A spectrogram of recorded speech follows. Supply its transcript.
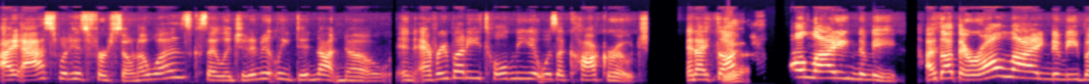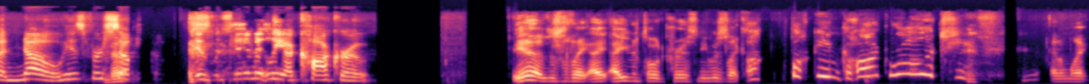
I asked what his persona was because I legitimately did not know, and everybody told me it was a cockroach. And I thought Yeah. they were all lying to me. I thought they were all lying to me, but no, his persona is legitimately a cockroach. Yeah, just like I, I even told Chris, and he was like, "A fucking cockroach," and I'm like,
